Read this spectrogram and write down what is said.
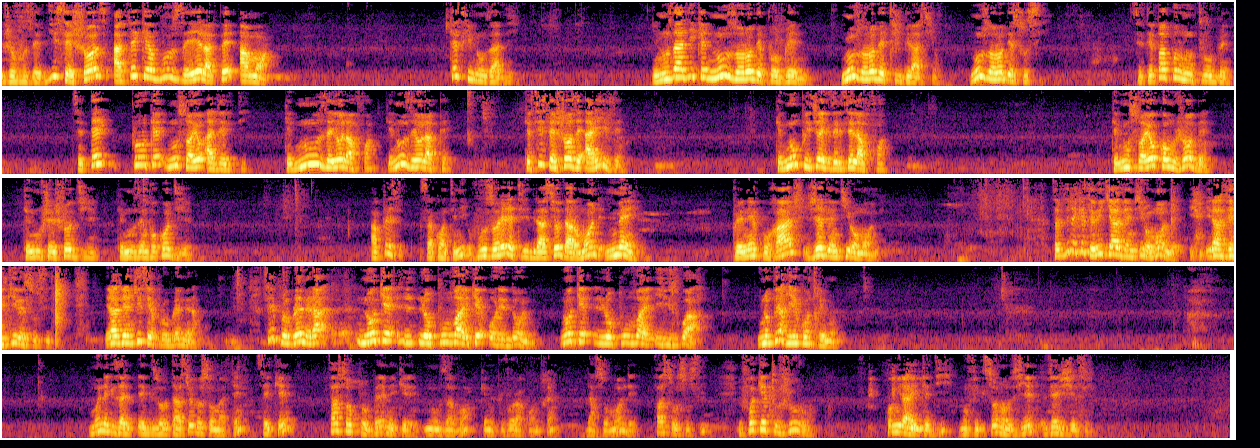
je vous ai dit ces choses afin que vous ayez la paix à moi. Qu'est-ce qu'il nous a dit? Il nous a dit que nous aurons des problèmes, nous aurons des tribulations, nous aurons des soucis. C'était pas pour nous troubler. C'était pour que nous soyons avertis, que nous ayons la foi, que nous ayons la paix. Que si ces choses arrivent, que nous puissions exercer la foi. Que nous soyons comme Job, que nous cherchons Dieu, que nous invoquons Dieu. Après, ça continue. Vous aurez les tribulations dans le monde, mais prenez courage, j'ai vaincu le monde. Ça veut dire que celui qui a vaincu le monde, il a vaincu les soucis. Il a vaincu ces problèmes-là. Ces problèmes-là, non que le pouvoir qu'on redonne, non que le pouvoir illusoire, il ne peut rien contre nous. Mon exhortation de ce matin, c'est que face aux problèmes que nous avons, que nous pouvons rencontrer dans ce monde, face aux soucis, il faut que toujours, comme il a été dit, nous fixons nos yeux vers Jésus.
